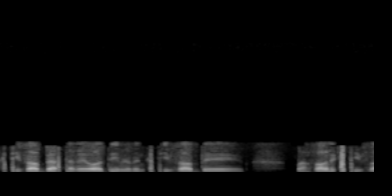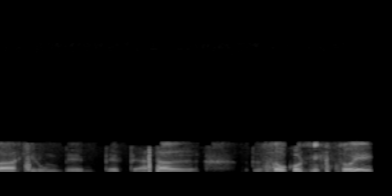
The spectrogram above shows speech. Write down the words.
כתיבה באתרי אוהדים לבין כתיבה במעבר לכתיבה, כאילו באתר so called מקצועי,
